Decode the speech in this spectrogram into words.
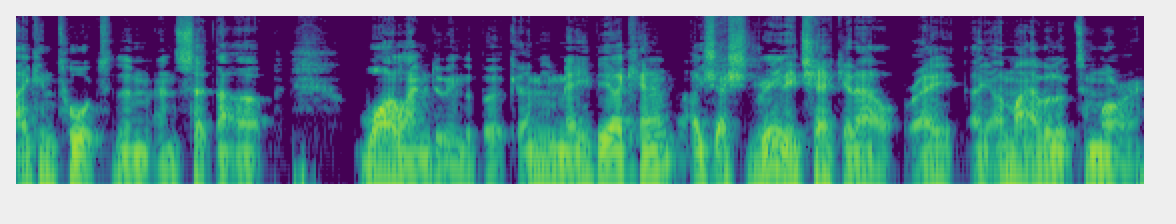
I can talk to them and set that up while I'm doing the book. I mean, maybe I can. I, sh- I should really check it out, right? I, I might have a look tomorrow.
